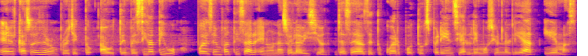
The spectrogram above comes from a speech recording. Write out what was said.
En el caso de ser un proyecto autoinvestigativo, puedes enfatizar en una sola visión, ya sea desde tu cuerpo, tu experiencia, la emocionalidad y demás.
